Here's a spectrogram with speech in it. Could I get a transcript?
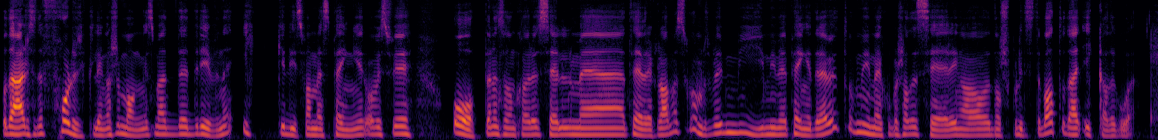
Og det er liksom det folkelige engasjementet som er det drivende, ikke de som har mest penger. Og hvis vi åpner en sånn karusell med TV-reklame, så kommer det til å bli mye mye mer pengedrevet og mye mer kommersialisering av norsk politisk debatt, og det er ikke av det gode.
